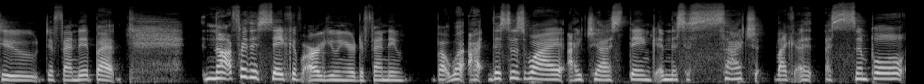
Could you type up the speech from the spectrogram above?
to defend it, but not for the sake of arguing or defending. But what I, this is why I just think, and this is such like a, a simple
